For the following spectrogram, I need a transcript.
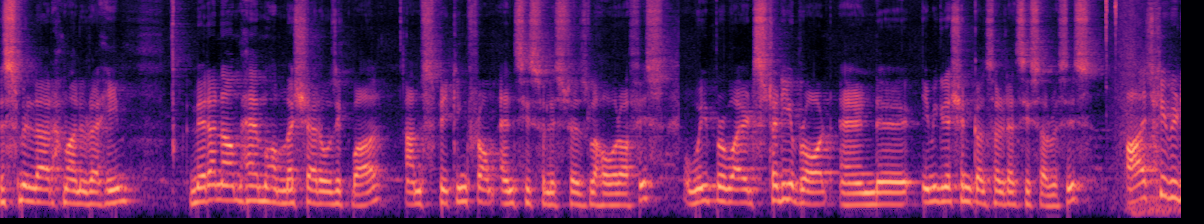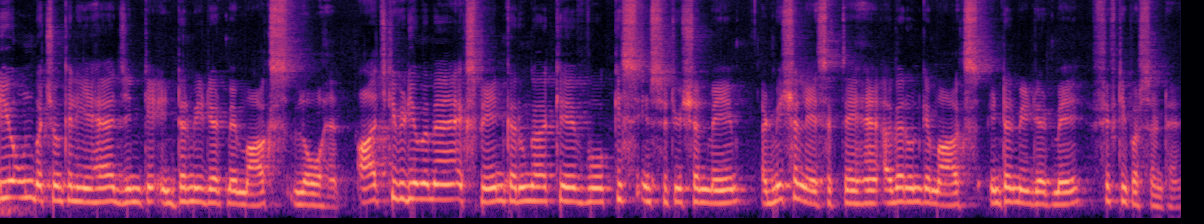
बिसमीम मेरा नाम है Mohammad Shahroz Iqbal. I am speaking from N C solicitors Lahore office we provide study abroad and immigration consultancy services आज की वीडियो उन बच्चों के लिए है जिनके इंटरमीडिएट में मार्क्स लो हैं। आज की वीडियो में मैं एक्सप्लेन करूँगा कि वो किस इंस्टीट्यूशन में एडमिशन ले सकते हैं अगर उनके मार्क्स इंटरमीडिएट में 50 परसेंट हैं।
